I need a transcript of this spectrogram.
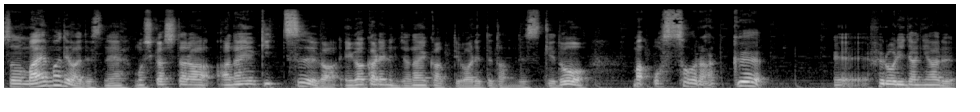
その前まではですねもしかしたら「アナ雪2」が描かれるんじゃないかって言われてたんですけどまあおそらく、え、フロリダにある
